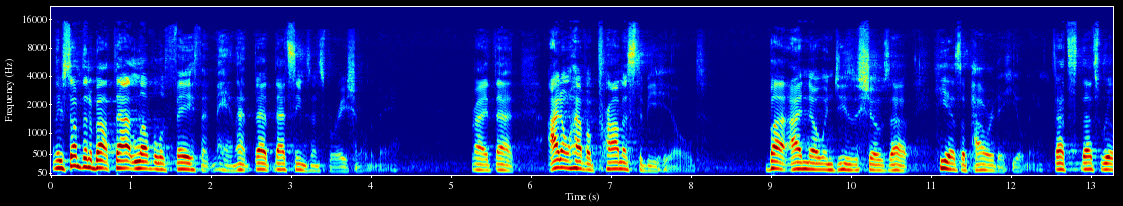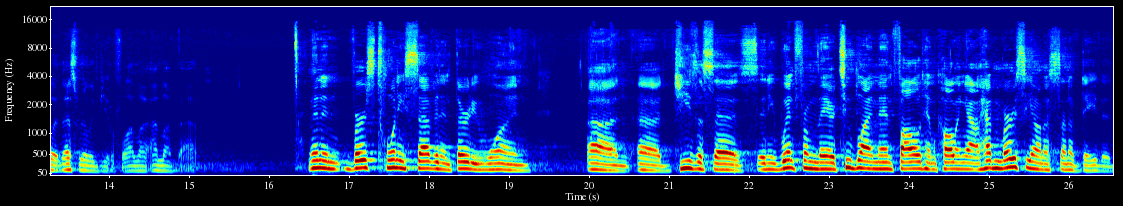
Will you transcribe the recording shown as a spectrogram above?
And there's something about that level of faith that, man, that, that, that seems inspirational to me right? That I don't have a promise to be healed, but I know when Jesus shows up, he has the power to heal me. That's, that's, really, that's really beautiful. I, lo- I love that. Then in verse 27 and 31, uh, uh, Jesus says, And he went from there. Two blind men followed him, calling out, Have mercy on us, son of David.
